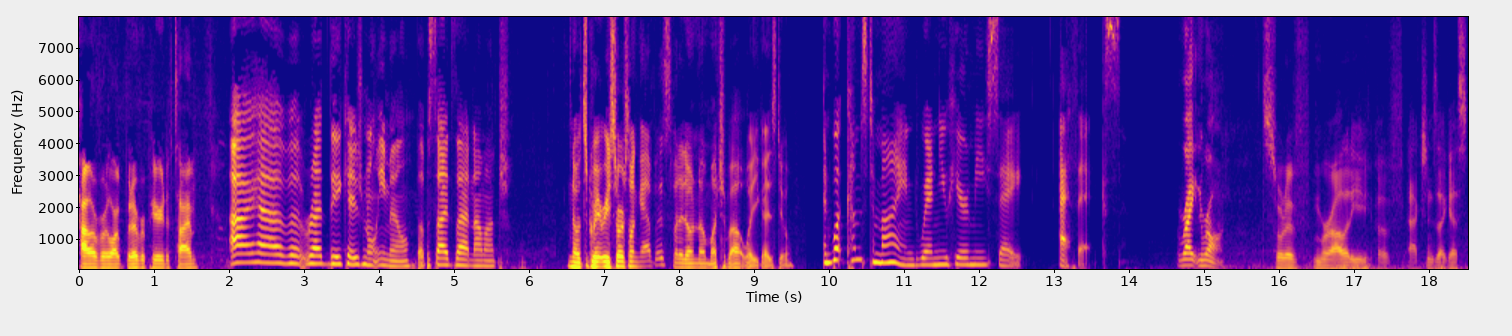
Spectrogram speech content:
however long, whatever period of time. I have read the occasional email, but besides that, not much. No, it's a great resource on campus, but I don't know much about what you guys do. And what comes to mind when you hear me say ethics? Right and wrong. Sort of morality of actions, I guess,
